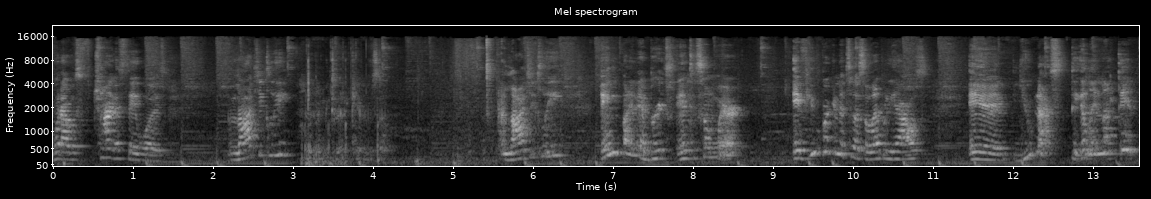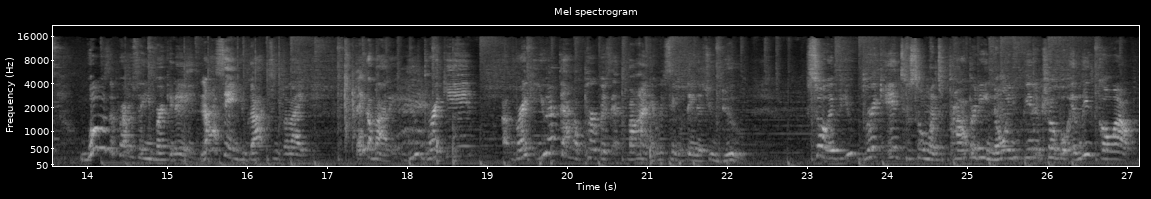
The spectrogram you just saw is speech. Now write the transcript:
what I was trying to say was, logically, let me turn the cameras up. Logically, anybody that breaks into somewhere, if you break into a celebrity house and you not stealing nothing, what was the purpose of you breaking in? Not saying you got to, but like, think about it. You break in, uh, break. You have to have a purpose behind every single thing that you do. So if you break into someone's property knowing you get in trouble, at least go out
